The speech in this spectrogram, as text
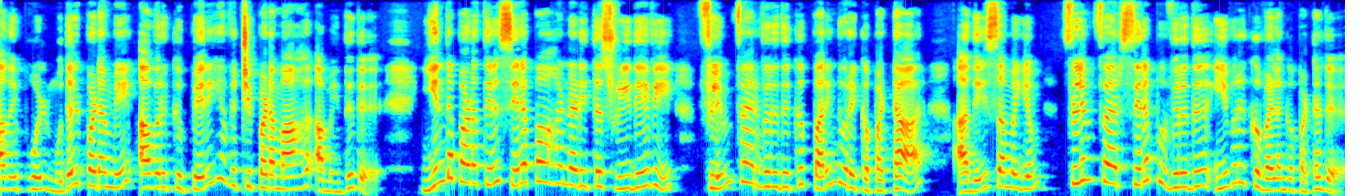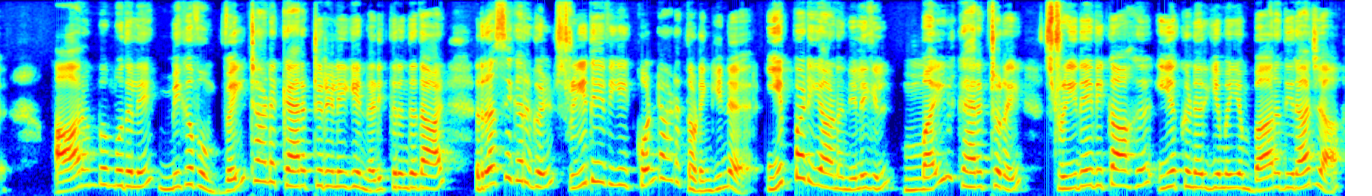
அதேபோல் முதல் படமே அவருக்கு பெரிய வெற்றி படமாக அமைந்தது. இந்த படத்தில் சிறப்பாக நடித்த ஸ்ரீதேவி பிலிம்பேர் விருதுக்கு பரிந்துரைக்கப்பட்டார். அதே சமயம் பிலிம்பேர் சிறப்பு விருது இவருக்கு வழங்கப்பட்டது. ஆரம்பம் முதலே மிகவும் வெயிட்டான கேரக்டரிலேயே நடித்திருந்ததால் ரசிகர்கள் ஸ்ரீதேவியை கொண்டாடத் தொடங்கினர். இப்படியான நிலையில் மயில் கேரக்டரை ஸ்ரீதேவிக்காக இயக்குனர் இமயம் பாரதி ராஜா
